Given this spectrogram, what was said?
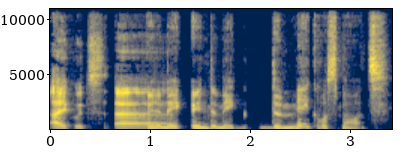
Ah, écoute. euh, Une, de mes, une de, mes, de mes grosses marottes.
